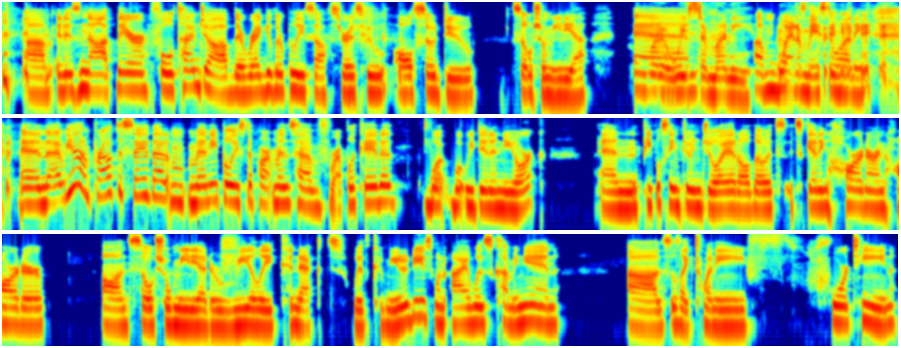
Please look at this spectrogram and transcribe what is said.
um, it is not their full time job. They're regular police officers who also do social media. And what a waste of money. Um, what a waste of money. and um, yeah, I'm proud to say that many police departments have replicated what what we did in New York, and people seem to enjoy it. Although it's it's getting harder and harder on social media to really connect with communities. When I was coming in, uh, this is like 2014.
